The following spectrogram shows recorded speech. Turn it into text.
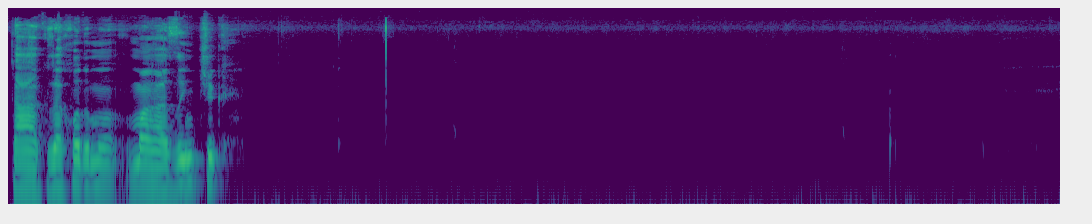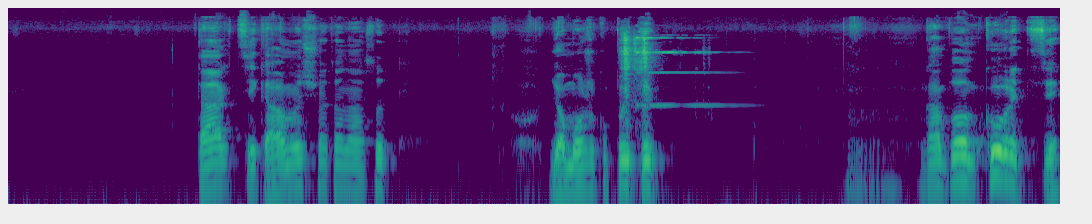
Так, заходимо в магазинчик. Так, цікаво, що то у нас тут. Я можу купити габлон куриці.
